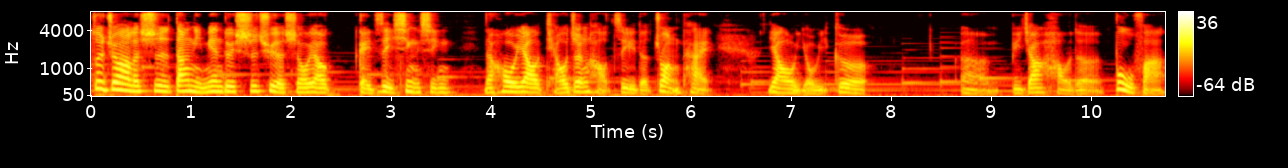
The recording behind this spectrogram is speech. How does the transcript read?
最重要的是，当你面对失去的时候，要给自己信心，然后要调整好自己的状态，要有一个呃比较好的步伐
